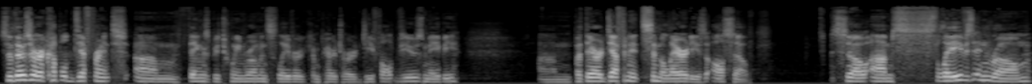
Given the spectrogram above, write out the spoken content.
So those are a couple different um, things between Roman slavery compared to our default views, maybe. Um, but there are definite similarities also. So um, slaves in Rome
